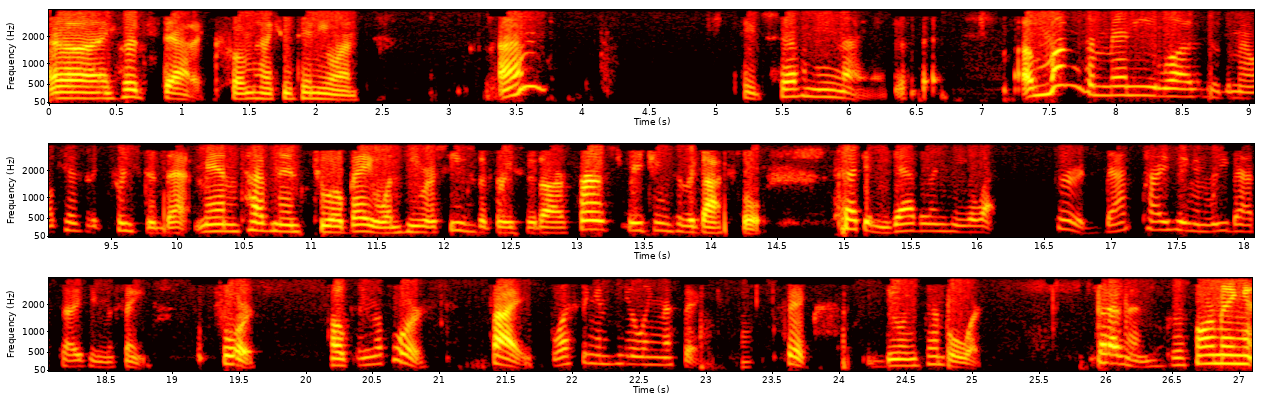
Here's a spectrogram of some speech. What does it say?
uh, I heard static, so I'm going to continue on. Um, page 79, I just said. Among the many laws of the Melchizedek priesthood that man covenants to obey when he receives the priesthood are first, preaching to the gospel, second, gathering the elect, third, baptizing and rebaptizing the saints, fourth, helping the poor, five, blessing and healing the sick, six, doing temple work, seven, performing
